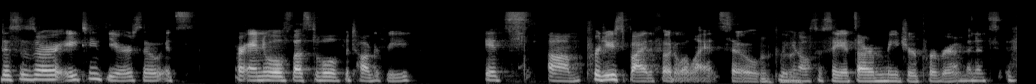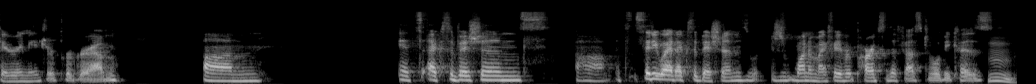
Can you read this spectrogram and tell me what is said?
this is our 18th year, so it's our annual festival of photography. It's um, produced by the Photo Alliance, so okay. we can also say it's our major program, and it's a very major program. Um, it's exhibitions, um, it's citywide exhibitions, which is one of my favorite parts of the festival because mm.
